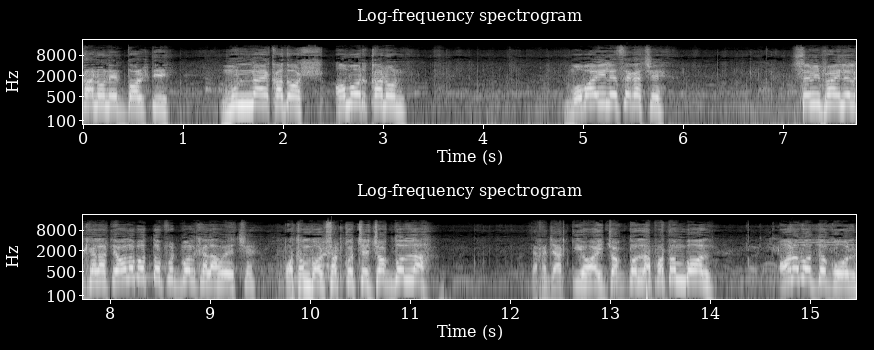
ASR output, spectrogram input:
কাননের দলটি, মুন্না একাদশ, অমর কানন মোবাইল এসে গেছে। সেমিফাইনাল খেলাতে অনবদ্য ফুটবল খেলা হয়েছে। প্রথম বল শট করছে জগদোল্লা। দেখা যাক কি হয়, জগদোল্লা প্রথম বল। অনবদ্য গোল।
